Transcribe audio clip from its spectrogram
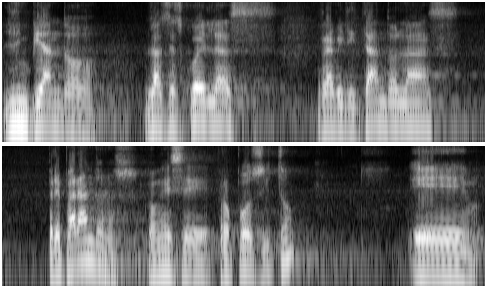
limpiando las escuelas, rehabilitándolas, preparándonos con ese propósito eh,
